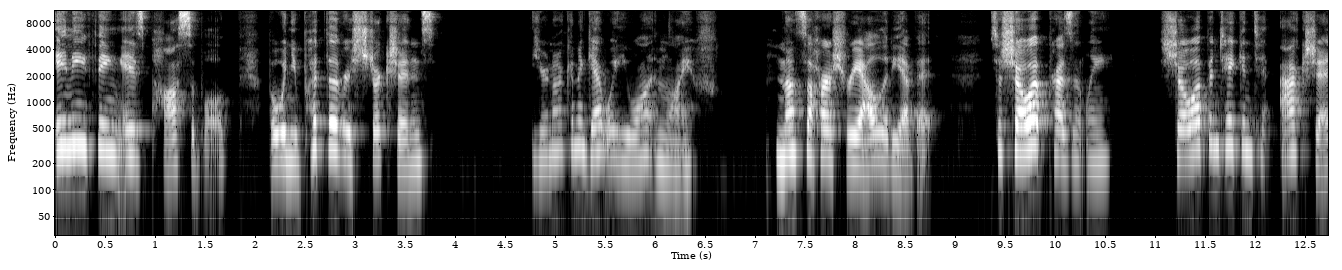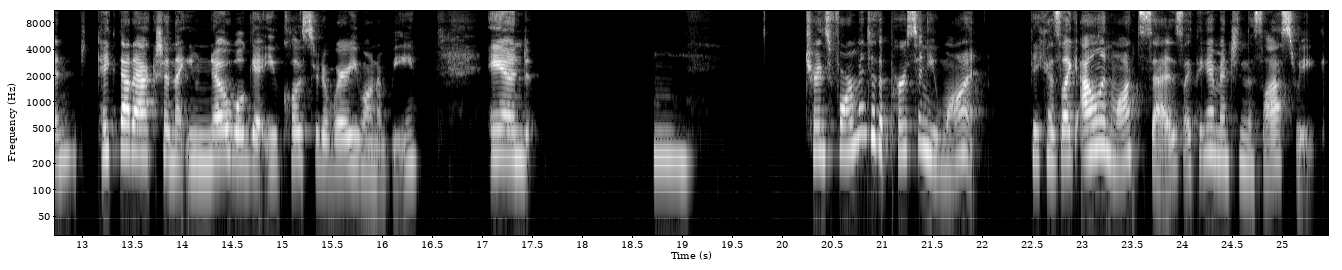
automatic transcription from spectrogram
anything is possible. But when you put the restrictions, you're not going to get what you want in life. And that's the harsh reality of it. So show up presently, show up and take into action, take that action that you know will get you closer to where you want to be, and mm, transform into the person you want. Because, like Alan Watts says, I think I mentioned this last week,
